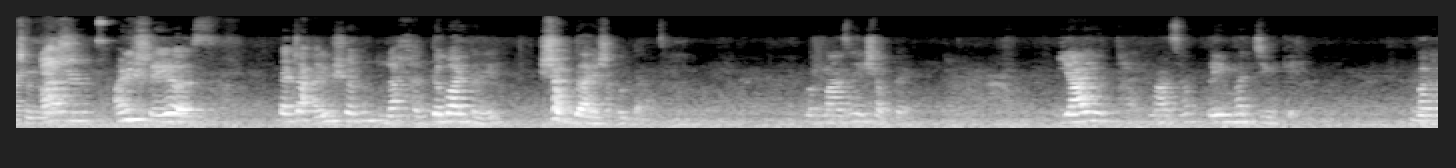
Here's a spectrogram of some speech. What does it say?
ऍक्शन आणि श्रेयस त्याच्या आयुष्यातून तुला हद्दपार करेल शब्द आहे शकुंतलाचा. मग माझाही शब्द आहे. या युद्धात माझं प्रेमच जिंकेल. बघ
